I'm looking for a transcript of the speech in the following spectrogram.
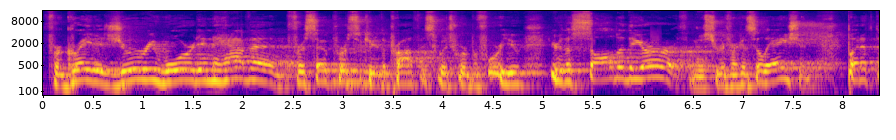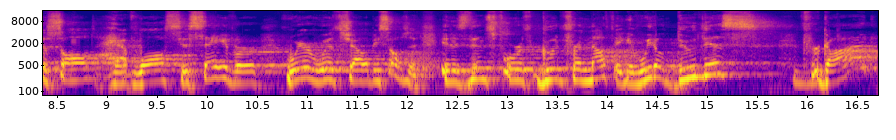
for great is your reward in heaven. For so persecuted the prophets which were before you. You're the salt of the earth, ministry of reconciliation. But if the salt have lost his savor, wherewith shall it be salted? It is thenceforth good for nothing. If we don't do this for God,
